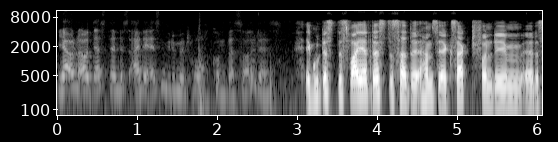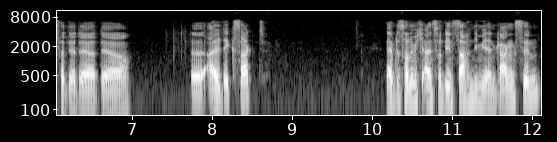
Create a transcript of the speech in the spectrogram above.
Ja, und auch, dass dann das eine Essen wieder mit hochkommt, was soll das? Ja gut, das, das war ja das, das hatte, haben sie ja gesagt von dem, äh, das hat ja der, der äh, Alde gesagt. Ähm, das war nämlich eins von den Sachen, die mir entgangen sind.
